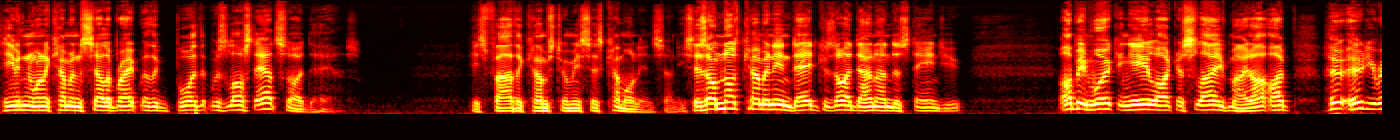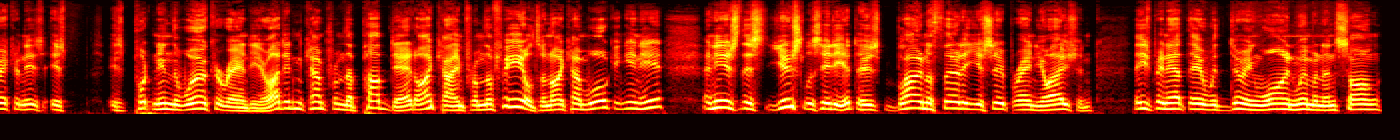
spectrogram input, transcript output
He didn't want to come and celebrate with a boy that was lost outside the house. His father comes to him. He says, Come on in, son. He says, I'm not coming in, Dad, because I don't understand you. I've been working here like a slave, mate. I, I who, who do you reckon is, is is putting in the work around here. I didn't come from the pub, Dad. I came from the fields, and I come walking in here, and here's this useless idiot who's blown a third of your superannuation. He's been out there with doing wine, women, and song.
